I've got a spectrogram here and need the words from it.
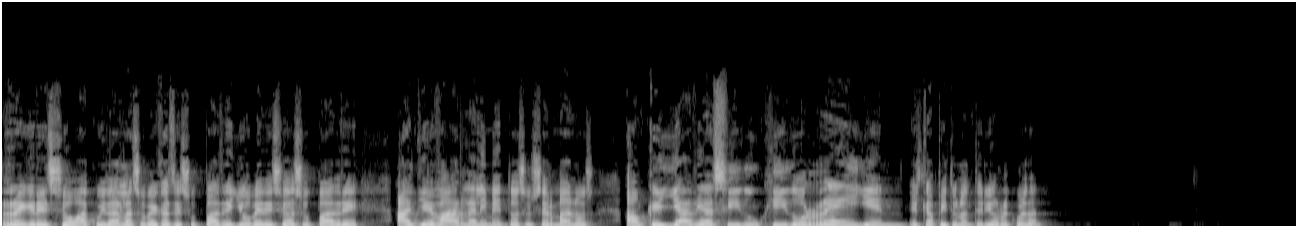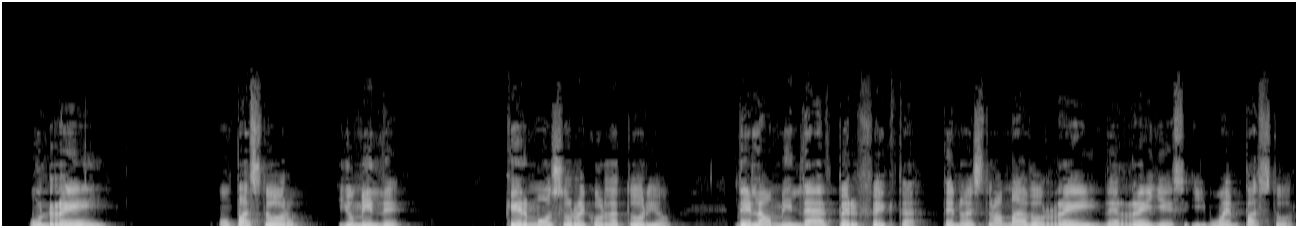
Regresó a cuidar las ovejas de su padre y obedeció a su padre al llevarle alimento a sus hermanos, aunque ya había sido ungido rey en el capítulo anterior, ¿recuerdan? Un rey, un pastor y humilde. Qué hermoso recordatorio de la humildad perfecta de nuestro amado Rey de Reyes y buen pastor.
